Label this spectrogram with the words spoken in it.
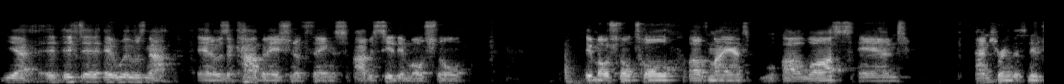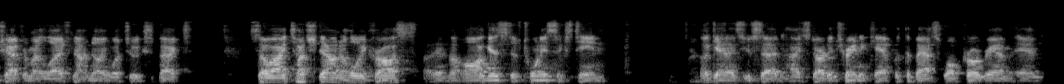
Yeah, it it, it, it was not, and it was a combination of things. Obviously, the emotional the emotional toll of my aunt's uh, loss and entering this new chapter of my life, not knowing what to expect. So I touched down at Holy Cross in the August of 2016. Again, as you said, I started training camp with the basketball program, and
